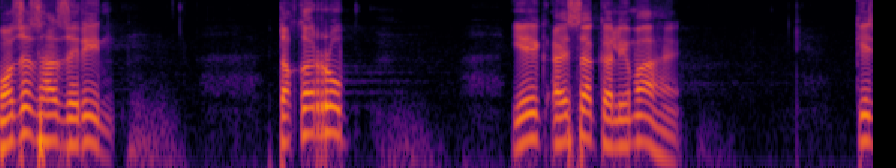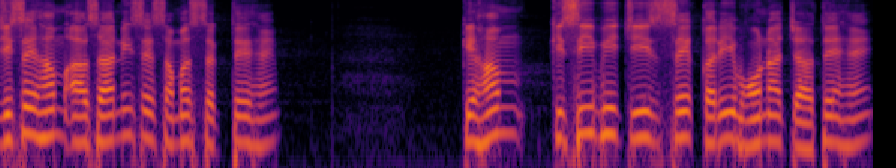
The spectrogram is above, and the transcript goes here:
मोज़ हाजरीन, तकर्रब, ये एक ऐसा कलिमा है कि जिसे हम आसानी से समझ सकते हैं कि हम किसी भी चीज़ से करीब होना चाहते हैं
